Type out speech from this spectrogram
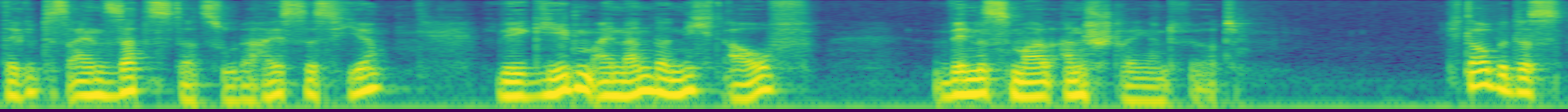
Da gibt es einen Satz dazu. Da heißt es hier, wir geben einander nicht auf, wenn es mal anstrengend wird. Ich glaube, das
